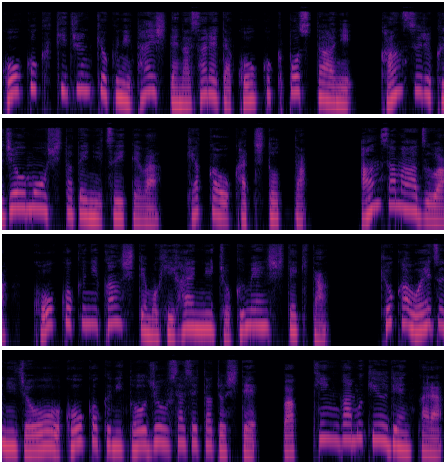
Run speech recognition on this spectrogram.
広告基準局に対してなされた広告ポスターに関する苦情申し立てについては、却下を勝ち取った。アンサマーズは、広告に関しても批判に直面してきた。許可を得ずに女王を広告に登場させたとして、バッキンガム宮殿から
